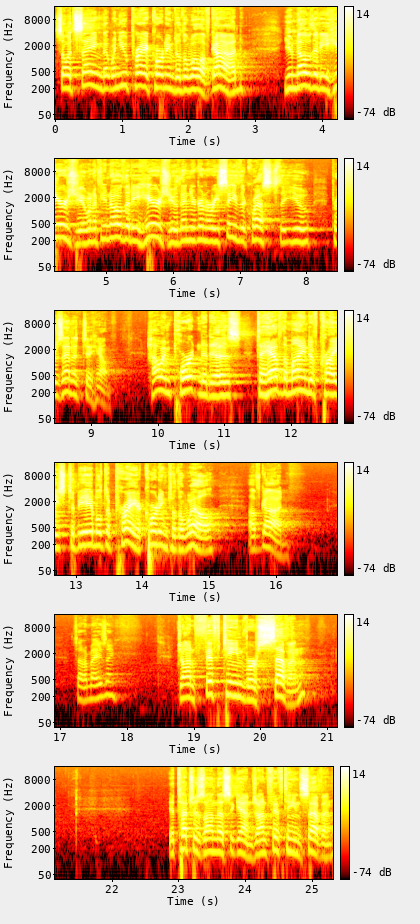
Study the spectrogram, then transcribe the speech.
So it's saying that when you pray according to the will of God, you know that He hears you. And if you know that He hears you, then you're going to receive the requests that you presented to him. How important it is to have the mind of Christ to be able to pray according to the will of God. Is that amazing? John 15, verse 7, it touches on this again. John 15, 7.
